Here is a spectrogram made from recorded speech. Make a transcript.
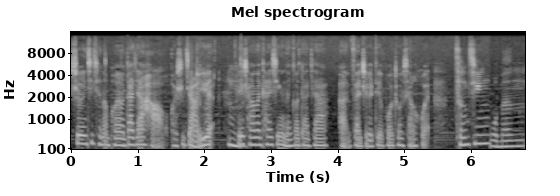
收音机前的朋友，大家好，我是蒋越，非常的开心能够大家啊在这个电波中相会。曾经我们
